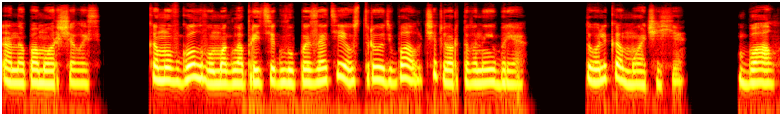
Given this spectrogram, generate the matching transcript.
Она поморщилась. Кому в голову могла прийти глупая затея устроить бал 4 ноября? Только мачехи. Бал.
